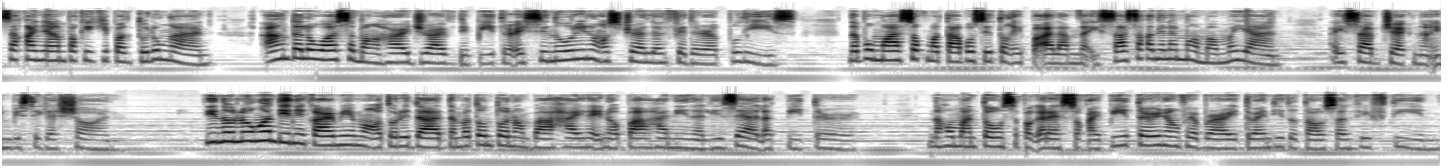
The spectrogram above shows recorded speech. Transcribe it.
sa kanyang pakikipagtulungan, ang dalawa sa mga hard drive ni Peter ay sinuri ng Australian Federal Police na pumasok matapos itong ipaalam na isa sa kanilang mga mamayan ay subject ng investigasyon. Tinulungan din ni Carmi ang mga otoridad na matunto ng bahay na inupahan ni Lizelle at Peter na humantong sa pag-aresto kay Peter noong February 20, 2015.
